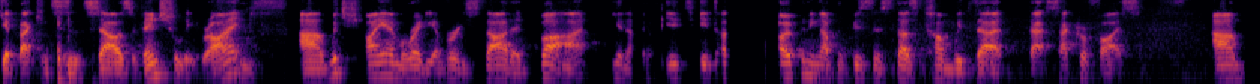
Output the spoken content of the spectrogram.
get back into the sales eventually, right? Mm. Uh, which I am already. I've already started, but you know, it, it does, opening up a business does come with that that sacrifice. Um,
